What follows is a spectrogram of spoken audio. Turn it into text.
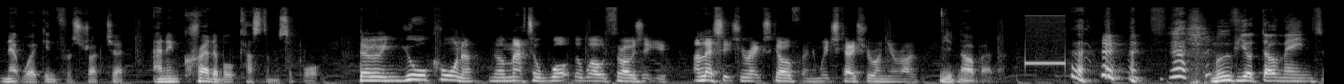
network infrastructure and incredible customer support. They're in your corner no matter what the world throws at you, unless it's your ex girlfriend, in which case you're on your own. You'd know about that. Move your domains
